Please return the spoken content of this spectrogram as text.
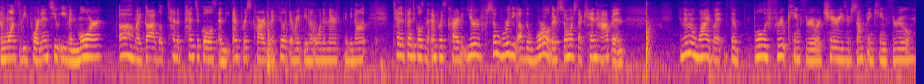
and wants to be poured into even more oh my god look ten of pentacles and the empress card and i feel like there might be another one in there maybe not. Ten of pentacles and the empress card you're so worthy of the world there's so much that can happen. And i don't know why but the bowl of fruit came through or cherries or something came through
